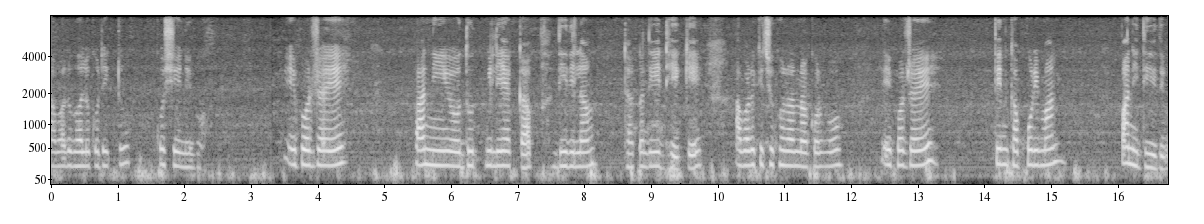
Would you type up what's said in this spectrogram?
আবারও ভালো করে একটু কষিয়ে নেব। এ পর্যায়ে পানি ও দুধ মিলিয়ে এক কাপ দিয়ে দিলাম, ঢাকনা দিয়ে ঢেকে আবারও কিছুক্ষণ রান্না করব। এই পর্যায়ে তিন কাপ পরিমাণ পানি দিয়ে দেব।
